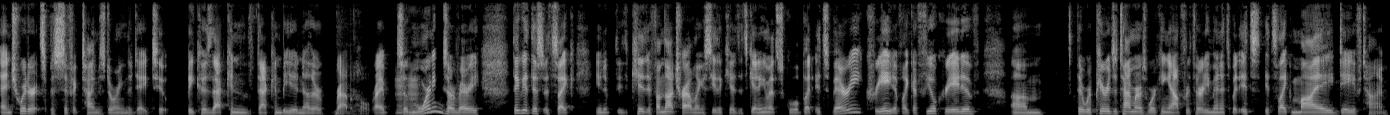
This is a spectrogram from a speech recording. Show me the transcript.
and Twitter at specific times during the day too, because that can that can be another rabbit hole, right? So Mhm. mornings are very. They get this. It's like you know, the kid. If I'm not traveling, I see the kids. It's getting them at school, but it's very creative. Like I feel creative. Um, there were periods of time where I was working out for 30 minutes, but it's it's like my Dave time.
